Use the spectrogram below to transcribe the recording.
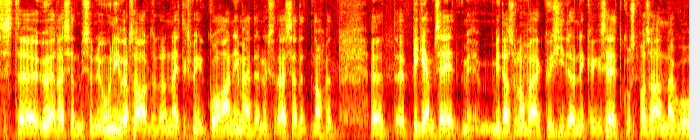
sest äh, ühed asjad, mis on ju universaalsed, on näiteks mingid kohanimed ja niisugused asjad, et noh, et pigem see, et mida sul on vaja küsida, on ikkagi see, et kust ma saan nagu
